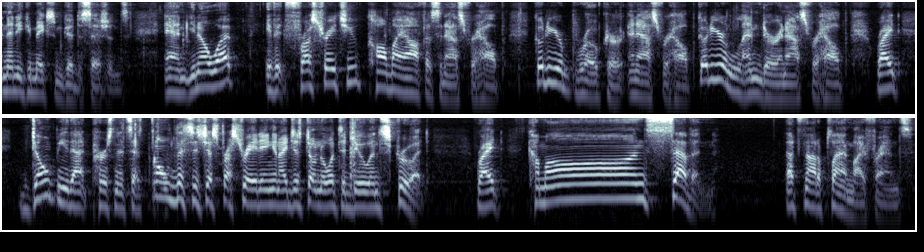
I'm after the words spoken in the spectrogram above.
and then you can make some good decisions. And you know what? If it frustrates you, call my office and ask for help. Go to your broker and ask for help. Go to your lender and ask for help, right? Don't be that person that says, oh, this is just frustrating and I just don't know what to do and screw it, right? Come on, seven. That's not a plan, my friends,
